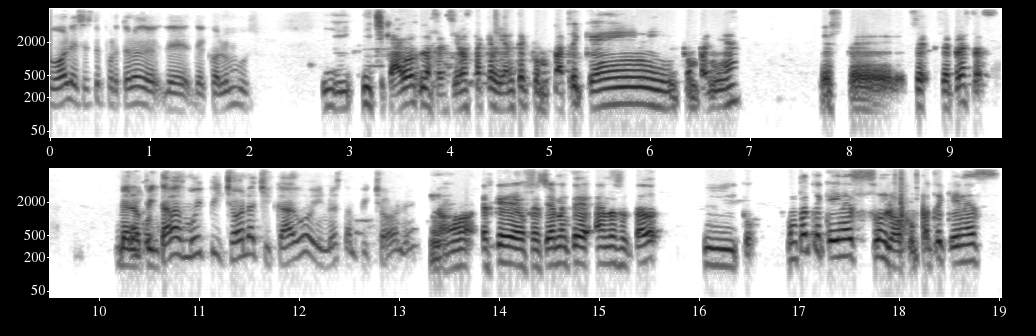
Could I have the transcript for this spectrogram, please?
goles este portero de, de, de Columbus. y, y Chicago, la ofensiva está caliente con Patrick Kane y compañía. Este, se, se prestas. Me lo pintabas muy pichón a Chicago y no es tan pichón, ¿eh? No, es que ofensivamente han resultado y con, con Patrick Kane es un loco. Patrick Kane es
